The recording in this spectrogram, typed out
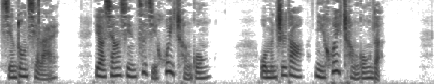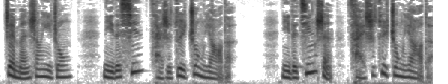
行动起来，要相信自己会成功。我们知道你会成功的。这门生意中，你的心才是最重要的，你的精神才是最重要的，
